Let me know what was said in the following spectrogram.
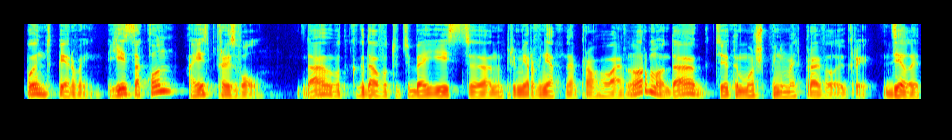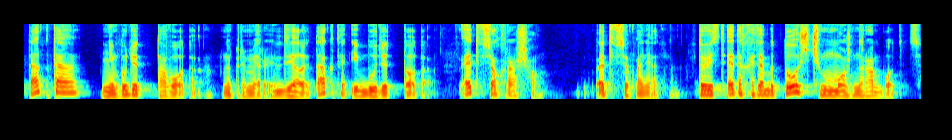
Поинт первый. Есть закон, а есть произвол. Да, вот когда вот у тебя есть, э, например, внятная правовая норма, да, где ты можешь понимать правила игры. Делай так-то, не будет того-то, например. Делай так-то, и будет то-то. Это все хорошо. Это все понятно. То есть это хотя бы то, с чем можно работать.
